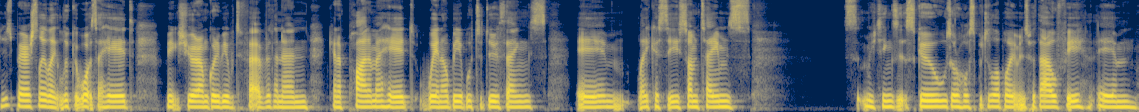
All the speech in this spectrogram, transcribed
just personally like look at what's ahead, make sure I'm going to be able to fit everything in, kind of plan in my head when I'll be able to do things. Um, like I say, sometimes meetings at schools or hospital appointments with Alfie um,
